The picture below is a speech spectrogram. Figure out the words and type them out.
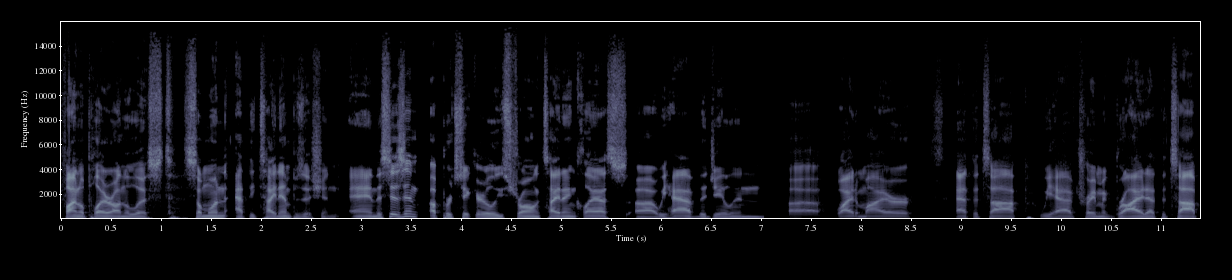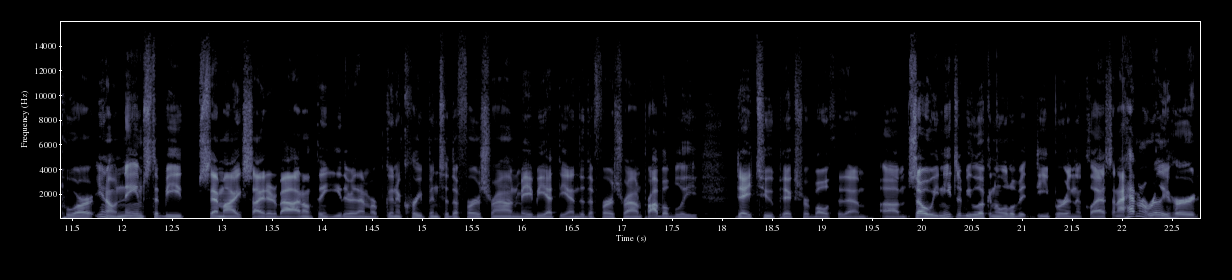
final player on the list, someone at the tight end position. And this isn't a particularly strong tight end class. Uh, we have the Jalen uh, Wydermyer at the top. We have Trey McBride at the top, who are, you know, names to be semi excited about. I don't think either of them are going to creep into the first round, maybe at the end of the first round, probably day two picks for both of them. Um, so we need to be looking a little bit deeper in the class. And I haven't really heard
